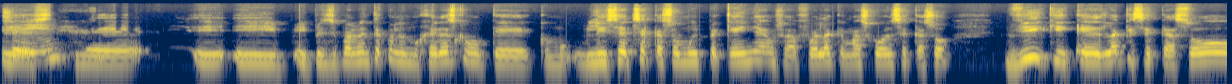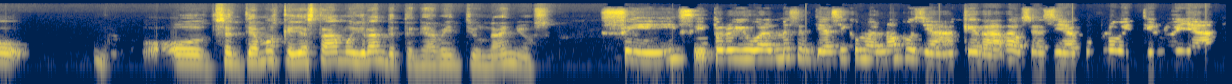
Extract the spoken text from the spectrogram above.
Y, este, y, principalmente con las mujeres, como que, como Lisette se casó muy pequeña, o sea, fue la que más joven se casó. Vicky, que es la que se casó, o sentíamos que ella estaba muy grande, tenía 21 años. Sí, sí, pero igual me sentía así como, no, pues ya quedada, o sea, si ya cumplo 21 ya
